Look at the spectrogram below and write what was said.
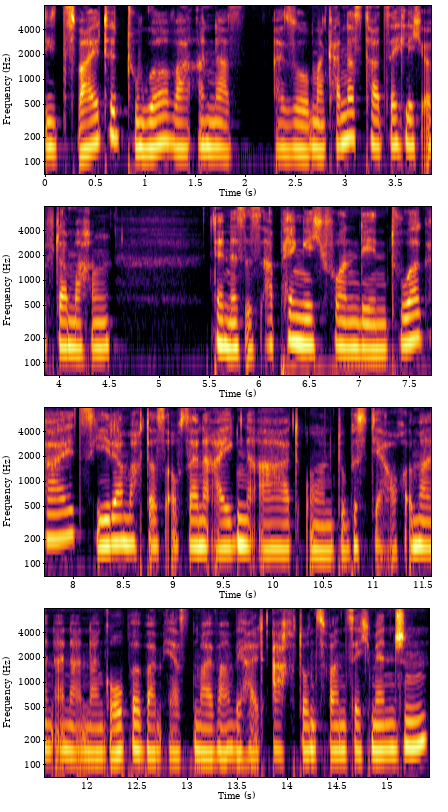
die zweite Tour war anders. Also man kann das tatsächlich öfter machen, denn es ist abhängig von den Tourguides. Jeder macht das auf seine eigene Art und du bist ja auch immer in einer anderen Gruppe. Beim ersten Mal waren wir halt 28 Menschen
